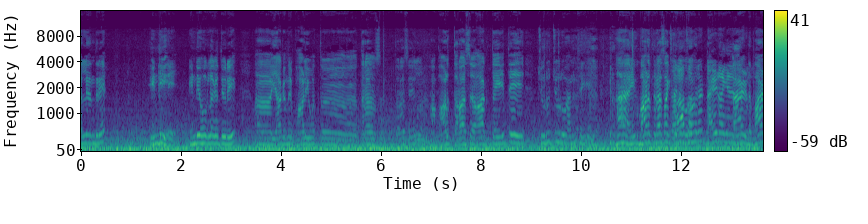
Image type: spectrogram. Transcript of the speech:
ಎಲ್ಲಿ ಅಂದ್ರೆ ಇಂಡಿ ಇಂಡಿ ಹೋಗ್ಲಾಗತ್ತೀವ್ರಿ ಆ, ಯಾಕಂದ್ರೆ ಭಾಳ ಇವತ್ತು ತರಾಸ ತರಾಸೆ ಇಲ್ಲ? ಹಾ ಭಾಳ ತರಾಸ ಆಗ್ತೈತಿ ಚುರು ಚುರು ಅಂತ ಹಾ ಈಗ ಭಾಳ ತರಾಸ ಆಗ್ತೈತಿ ಟೈರ್ಡ್ ಆಗ್ಯದ ಟೈರ್ಡ್ ಭಾಳ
